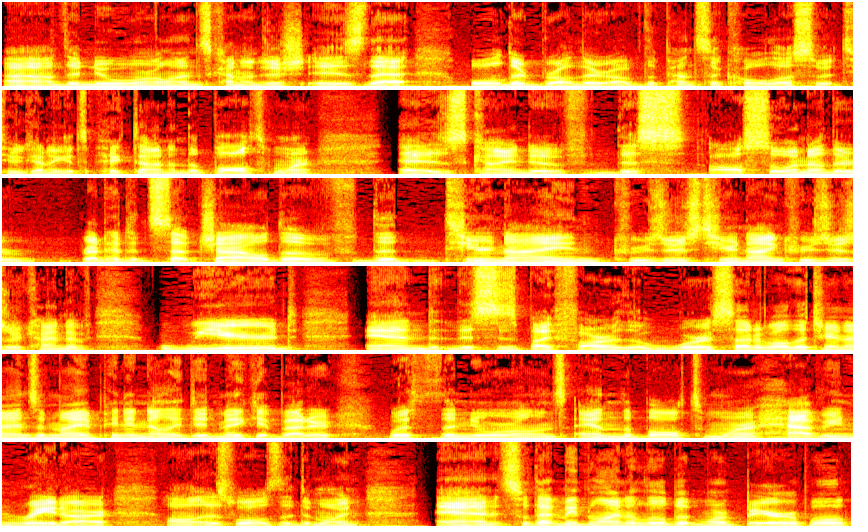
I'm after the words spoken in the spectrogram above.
Uh, the New Orleans kind of just is that older brother of the Pensacola, so it too kind of gets picked on. And the Baltimore has kind of this also another redheaded stepchild of the tier 9 cruisers tier 9 cruisers are kind of weird and this is by far the worst out of all the tier 9s in my opinion now they did make it better with the new orleans and the baltimore having radar all as well as the des moines and so that made the line a little bit more bearable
